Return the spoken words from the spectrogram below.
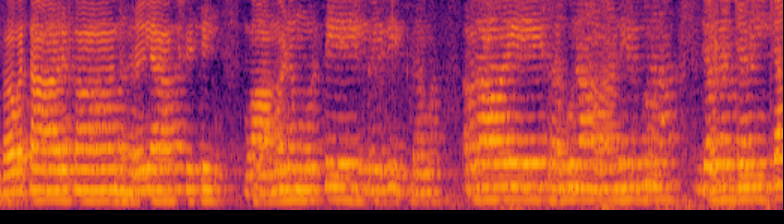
भवतारका धरल्या क्षिती वामन मूर्ती त्रिविक्रमा अगाये सगुणा निर्गुणा जगज्जनीच्या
